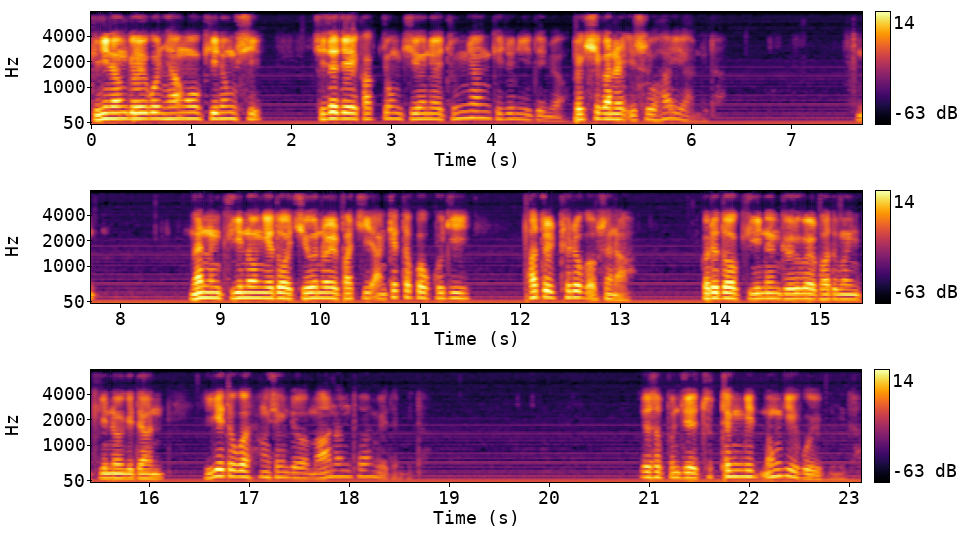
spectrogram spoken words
기능교육은 향후 기능시 지자체의 각종 지원의 중요한 기준이 되며 100시간을 이수하여야 합니다. 나는 귀농에도 지원을 받지 않겠다고 굳이 받을 필요가 없으나 그래도 귀농 교육을 받으면 귀농에 대한 이해도가 향상되어 많은 도움이 됩니다. 여섯 번째 주택 및 농지 구입입니다.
